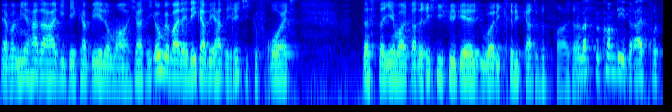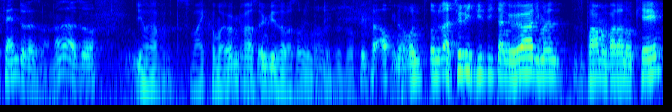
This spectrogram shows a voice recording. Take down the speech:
Ja, bei mir hat er halt die DKB nochmal, ich weiß nicht, irgendwer bei der DKB hat sich richtig gefreut, dass da jemand gerade richtig viel Geld über die Kreditkarte bezahlt hat. Ja, was bekommen die? 3% oder so, ne? Also. Ja, oder 2, irgendwas, irgendwie sowas um den Dreh. Das ist auf jeden Fall auch genau. Und, und natürlich, wie es sich dann gehört, ich meine, das Apartment war dann okay.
